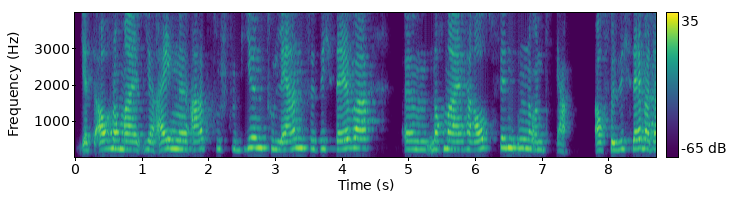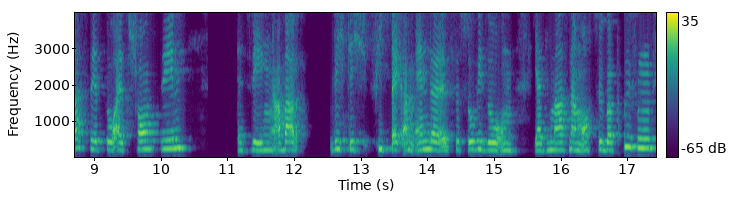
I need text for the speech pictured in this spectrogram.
jetzt auch nochmal ihre eigene Art zu studieren, zu lernen, für sich selber ähm, nochmal herausfinden und ja, auch für sich selber das jetzt so als Chance sehen. Deswegen, aber wichtig, Feedback am Ende ist es sowieso, um ja die Maßnahmen auch zu überprüfen,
